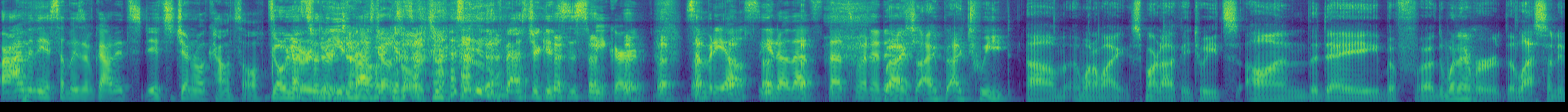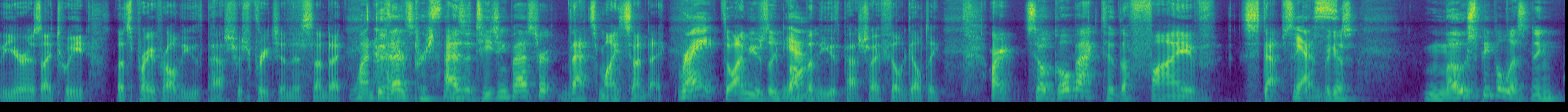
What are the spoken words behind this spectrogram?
I'm in the Assemblies of God. It's it's general council. Oh, yeah, that's when the youth pastor council, gets, when the youth pastor gets to speak or somebody else. You know, that's that's what it is. Actually, I, I tweet um, one of my smart alecky tweets on the day before whatever the last Sunday of the year is. I tweet, "Let's pray for all the youth pastors preaching this Sunday." 100%. As a teaching pastor, that's my Sunday. Right. So I'm usually Yeah. bumping the youth pastor. I feel guilty. All right. So go back to the five steps again, Yes. because most people listening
